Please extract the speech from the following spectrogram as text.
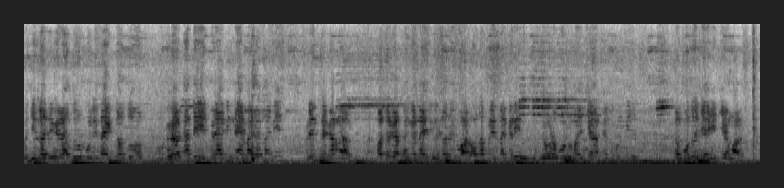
मग जिल्हाधिकारी असो पोलीस आयुक्त असो गृह खाते इकडे आम्ही न्याय मागायला आम्ही प्रयत्न करणार. पत्रकार संघटना दिवसाने वाढवायचा प्रयत्न करीन एवढं बोलून माझे चार ते बोलून मी संपवतो जय हिंद जय महाराष्ट्र.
